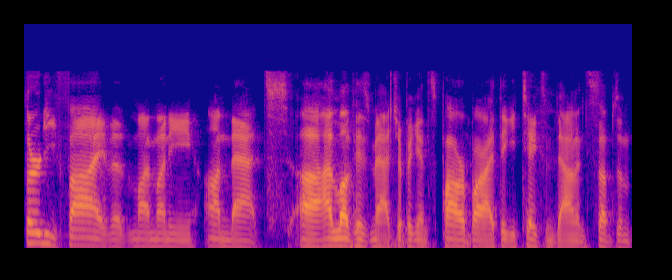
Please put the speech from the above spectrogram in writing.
35 of my money on that. Uh I love his matchup against Power Bar. I think he takes him down and subs him.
